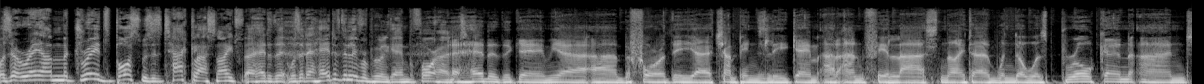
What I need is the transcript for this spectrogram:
was it Real Madrid's bus was attacked last night ahead of the was it ahead of the Liverpool game beforehand? Ahead of the game, yeah, um, before the uh, Champions League game at Anfield last night, a window was broken and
